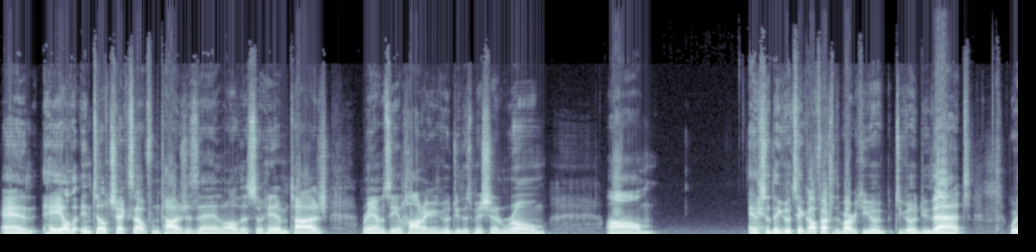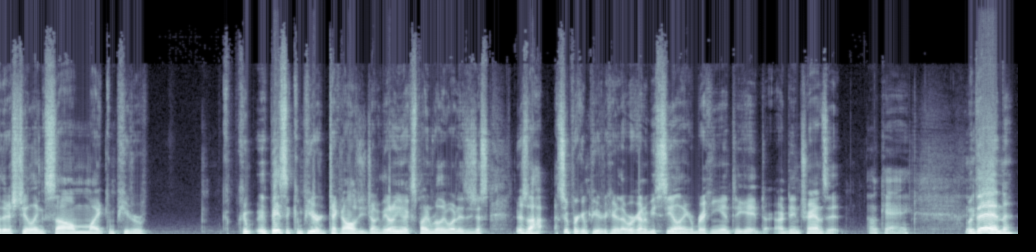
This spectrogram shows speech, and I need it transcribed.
And hey, all the intel checks out from Taj's end and all this. So him, Taj, Ramsey, and Han are gonna go do this mission in Rome. Um, and so they go take off after the barbecue to go do that, where they're stealing some like computer, com- basic computer technology junk. They don't even explain really what it is. It's just there's a supercomputer here that we're gonna be stealing or breaking in to get in transit. Okay. But then,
